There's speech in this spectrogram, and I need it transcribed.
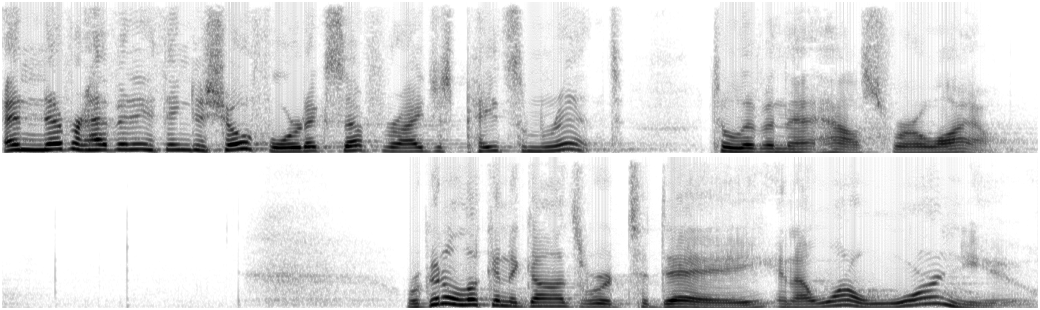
and never have anything to show for it except for I just paid some rent to live in that house for a while. We're going to look into God's Word today, and I want to warn you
